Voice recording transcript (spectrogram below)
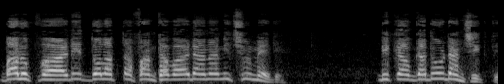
balık vardı, dolapta fanta vardı, anam içirmedi. Bir kavga da oradan çıktı.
